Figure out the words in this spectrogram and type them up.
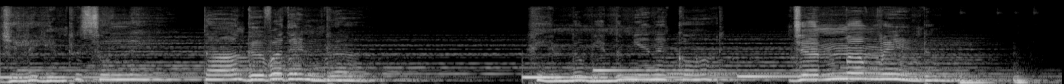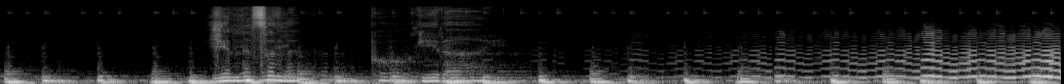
இல்லை என்று சொல்லை தாங்குவதென்றா இன்னும் இன்னும் எனக்கோர் ஜன்மம் வேண்டும். என்ன சொல்ல போகிறாய்? thank you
